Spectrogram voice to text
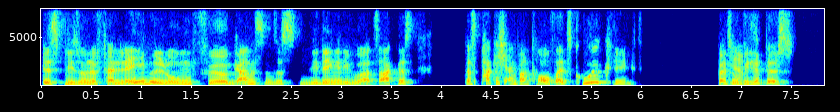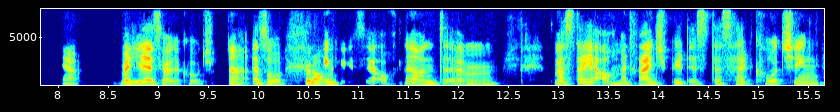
ist wie so eine Verlabelung für ganz das, die Dinge, die du gerade sagtest. Das packe ich einfach drauf, weil es cool klingt, weil es ja. irgendwie hip ist. Ja, weil jeder ist ja heute Coach. Ne? Also genau. irgendwie ist ja auch, ne, und ähm, was da ja auch mit reinspielt, ist, dass halt Coaching,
